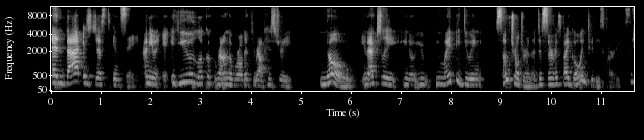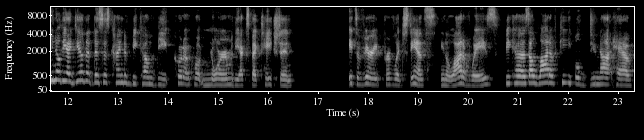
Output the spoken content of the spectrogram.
And that is just insane. I mean, if you look around the world and throughout history, no, and actually, you know, you you might be doing some children a disservice by going to these parties. You know, the idea that this has kind of become the quote unquote norm, the expectation, it's a very privileged stance in a lot of ways because a lot of people do not have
